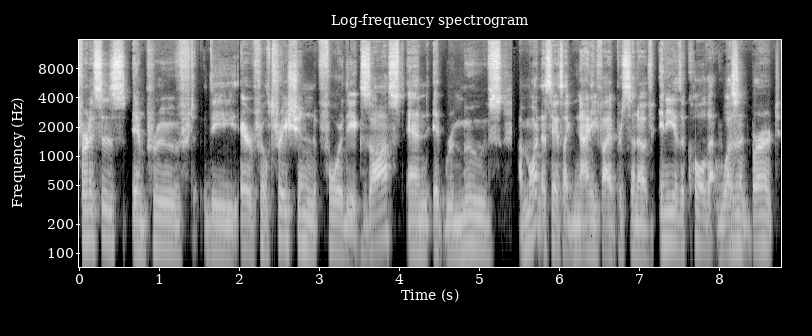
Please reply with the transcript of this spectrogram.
furnaces improved the air filtration for the exhaust and it removes i'm wanting to say it's like 95% of any of the coal that wasn't burnt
